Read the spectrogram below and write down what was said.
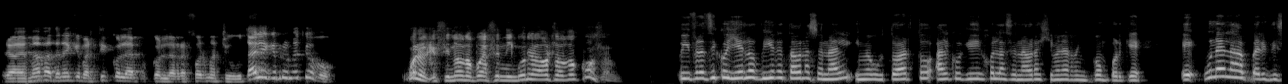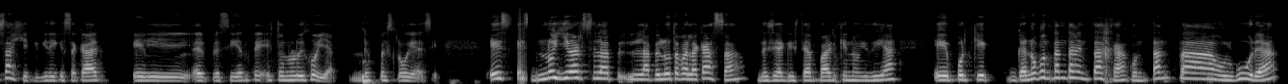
Pero además va a tener que partir con la, con la reforma tributaria que prometió. Bueno, que si no, no puede hacer ninguna de las otras dos cosas. Oye, Francisco, ayer los vi en Estado Nacional y me gustó harto algo que dijo la senadora Jimena Rincón, porque eh, una de las aprendizajes que tiene que sacar el, el, presidente, esto no lo dijo ella, después lo voy a decir, es, no llevarse la, la, pelota para la casa, decía Cristian Barken hoy día, eh, porque ganó con tanta ventaja, con tanta holgura,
